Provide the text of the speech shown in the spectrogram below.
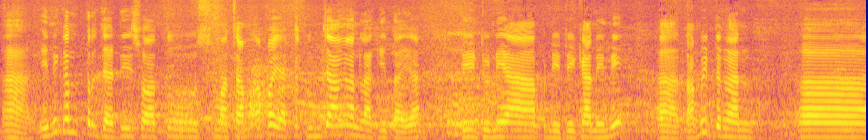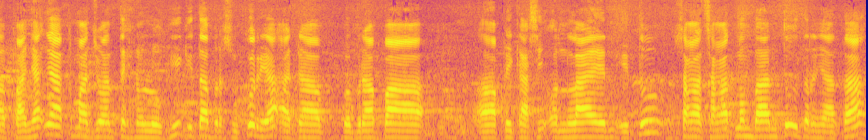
Nah, ini kan terjadi suatu semacam apa ya keguncangan lah kita ya di dunia pendidikan ini. Nah, tapi dengan eh, banyaknya kemajuan teknologi kita bersyukur ya ada beberapa aplikasi online itu sangat-sangat membantu ternyata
